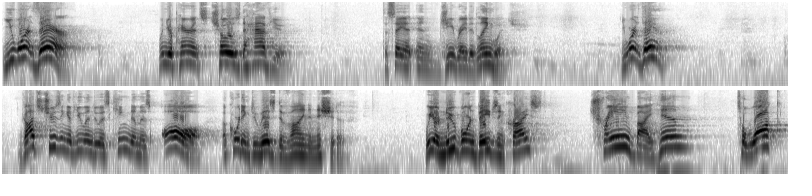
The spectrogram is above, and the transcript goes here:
You weren't there when your parents chose to have you. To say it in G rated language, you weren't there. God's choosing of you into his kingdom is all according to his divine initiative. We are newborn babes in Christ, trained by him to walk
